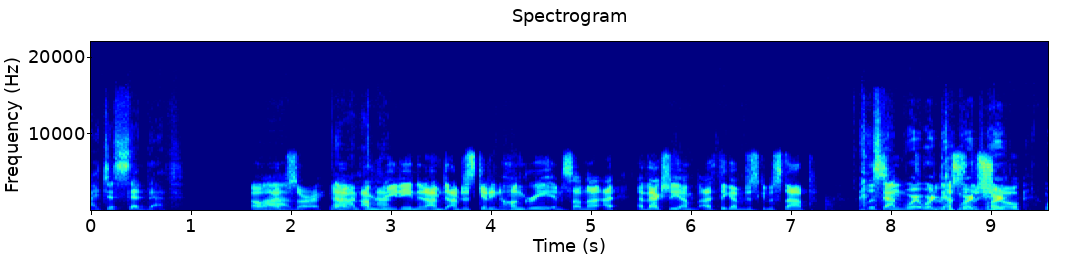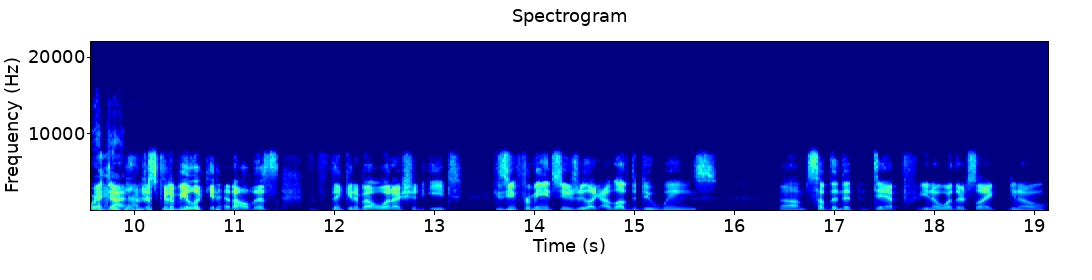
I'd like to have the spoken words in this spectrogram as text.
I just said that. Oh, Um, I'm sorry. no, I'm, I'm- I'm reading and I'm I'm just getting hungry, and so I'm not. I, I've actually I'm I think I'm just gonna stop listening. we're- to we're the done- we're- we're- we're done. I'm just gonna be looking at all this, thinking about what I should eat. Because for me, it's usually like I love to do wings, um, something to dip. You know, whether it's like you know,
